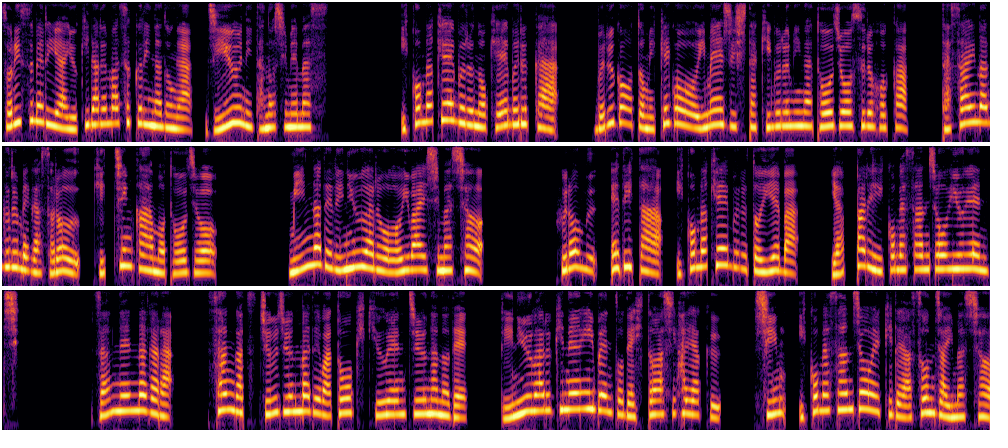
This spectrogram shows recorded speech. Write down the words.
反り滑りや雪だるま作りなどが自由に楽しめます。生駒ケーブルのケーブルカー、ブルゴーとミケ号をイメージした着ぐるみが登場するほか、多彩なグルメが揃うキッチンカーも登場。みんなでリニューアルをお祝いしましょう。フロム、エディター、イコマケーブルといえば、やっぱりイコマ三条遊園地。残念ながら、3月中旬までは冬季休園中なので、リニューアル記念イベントで一足早く、新、生駒三条駅で遊んじゃいましょう。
